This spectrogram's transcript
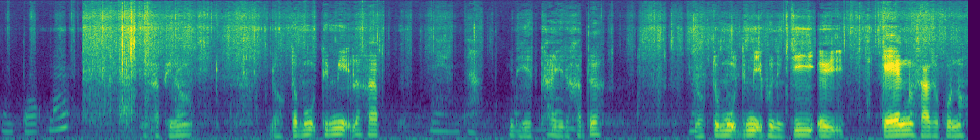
ฝนตกเนาะนี่ครับพี่น้องดอกตะมุติมิแล้วครับแม่นจ้ะนี่เด็ดไข่นะครับเด้อดอกตะมุติมิเพิ่นนี่จีเอ้ยแกงเนาะสาวสกุลเนาะ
